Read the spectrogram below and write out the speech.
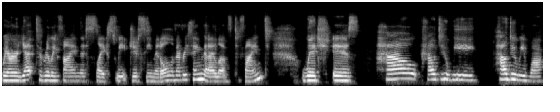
we're yet to really find this like sweet, juicy middle of everything that I love to find, which is how how do we how do we walk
